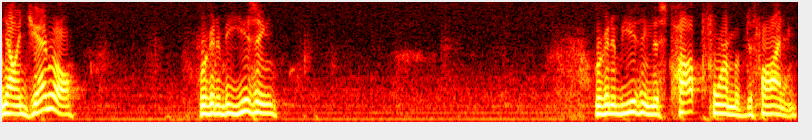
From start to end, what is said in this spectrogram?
Now, in general, we're going to be using we're going to be using this top form of defining,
